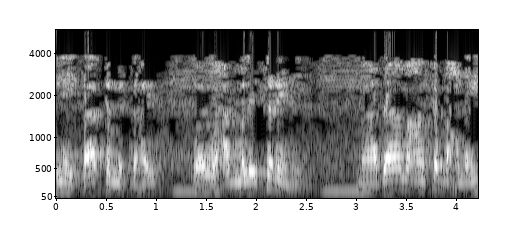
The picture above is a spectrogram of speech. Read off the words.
inay taa ka mid tahay waayo waxaan malaysanaynay maadaama aan ka baxnay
